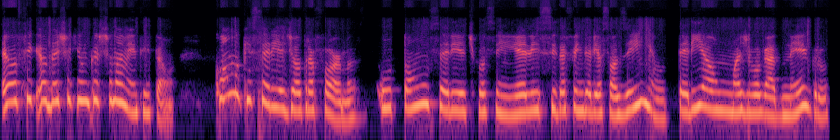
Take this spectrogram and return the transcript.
eu, fico, eu deixo aqui um questionamento, então. Como que seria de outra forma? O Tom seria, tipo assim, ele se defenderia sozinho? Teria um advogado negro?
